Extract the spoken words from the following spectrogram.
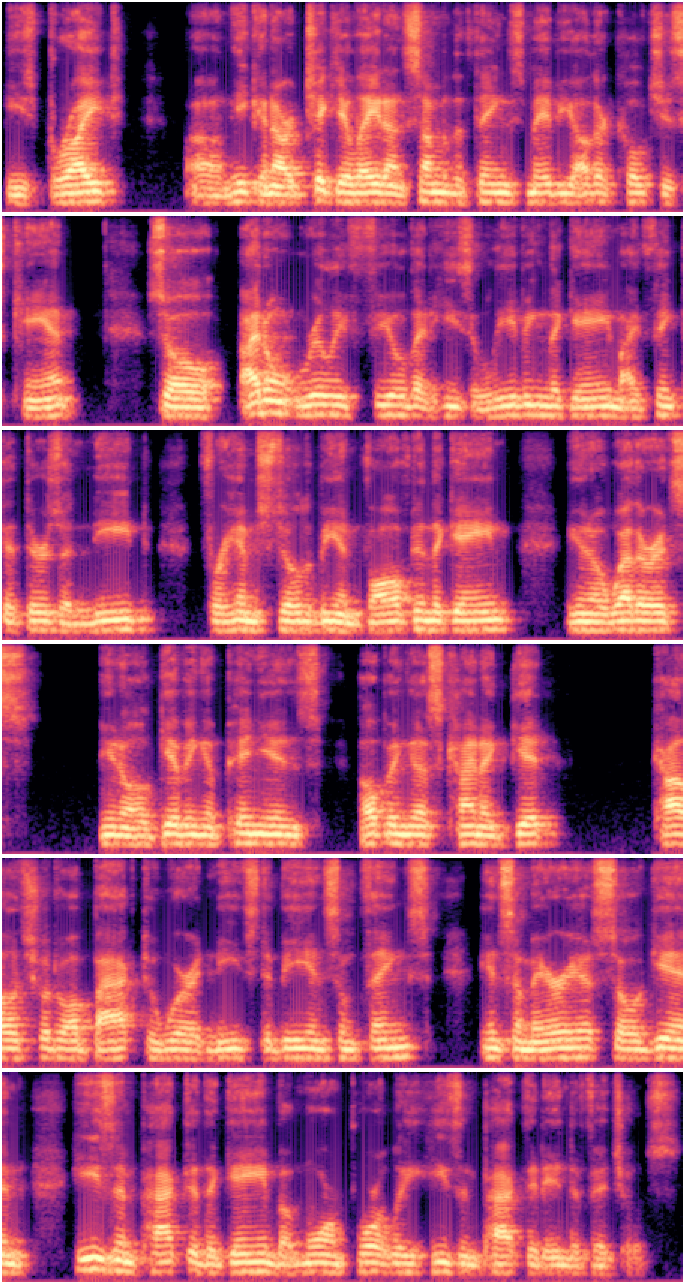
he's bright, um, he can articulate on some of the things maybe other coaches can't. So I don't really feel that he's leaving the game. I think that there's a need for him still to be involved in the game, you know, whether it's, you know, giving opinions helping us kind of get college football back to where it needs to be in some things in some areas. So again, he's impacted the game, but more importantly, he's impacted individuals.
